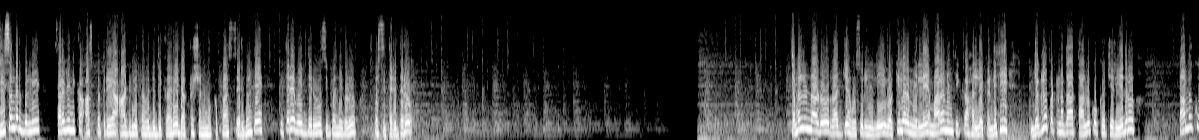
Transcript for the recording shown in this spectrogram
ಈ ಸಂದರ್ಭದಲ್ಲಿ ಸಾರ್ವಜನಿಕ ಆಸ್ಪತ್ರೆಯ ಆಡಳಿತ ವೈದ್ಯಾಧಿಕಾರಿ ಡಾಕ್ಟರ್ ಷಣ್ಮುಖಪ್ಪ ಸೇರಿದಂತೆ ಇತರೆ ವೈದ್ಯರು, ಸಿಬ್ಬಂದಿಗಳು ಉಪಸ್ಥಿತರಿದ್ದರು. ತಮಿಳುನಾಡು ರಾಜ್ಯ ಹೊಸೂರಿನಲ್ಲಿ ವಕೀಲರ ಮೇಲೆ ಮಾರಣಾಂತಿಕ ಹಲ್ಲೆ ಖಂಡಿಸಿ ಜಗಳೂರು ಪಟ್ಟಣದ ತಾಲೂಕು ಕಚೇರಿ ಎದುರು ತಾಲೂಕು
